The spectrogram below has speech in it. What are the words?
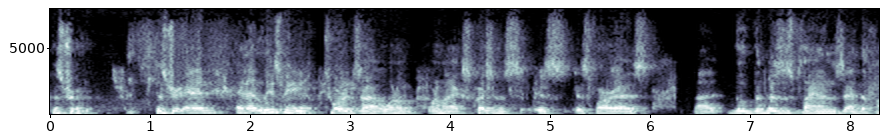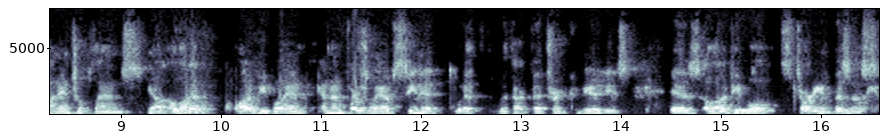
That's true. That's true. And and that leads me towards uh, one of one of my next questions is as far as uh, the, the business plans and the financial plans, you know, a lot of a lot of people, and, and unfortunately, I've seen it with, with our veteran communities, is a lot of people starting a business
